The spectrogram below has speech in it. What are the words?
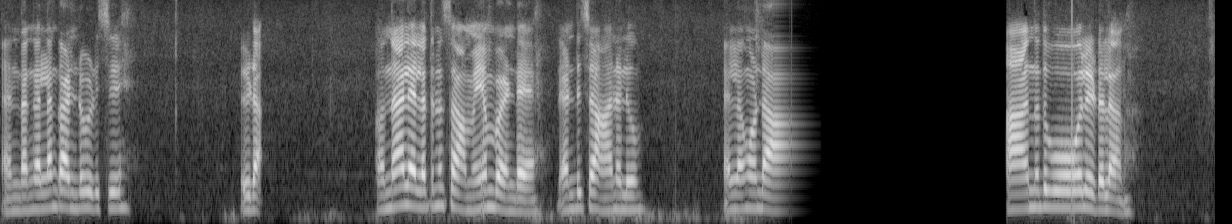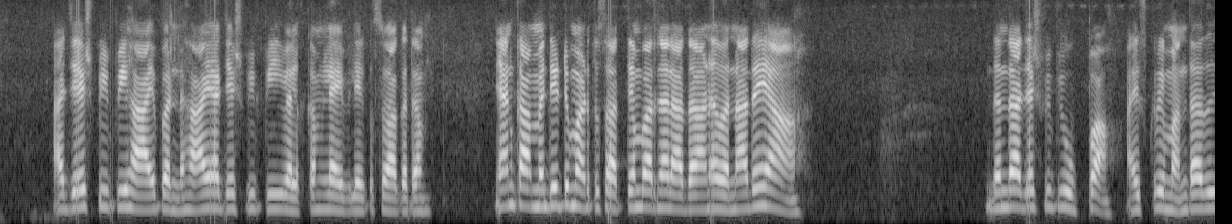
എന്തെങ്കിലും കണ്ടുപിടിച്ച് ഇടാം. എന്നാൽ എല്ലാത്തിനും സമയം വേണ്ടേ? രണ്ട് ചാനലും എല്ലാം കൊണ്ട് ആകുന്നത് പോലെ ഇടലാണ്. അജേഷ് പി പി ഹായ് പറഞ്ഞു. Hi Ajesh P P welcome ലൈവിലേക്ക് സ്വാഗതം. ഞാൻ കമന്റ് ഇട്ട് മടുത്തു. സത്യം പറഞ്ഞാൽ അതാണ് പറഞ്ഞാൽ അതെയാ? ഇതെന്താ അജേഷ് പി പി ഉപ്പാ? ഐസ്ക്രീം എന്താ അത്?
